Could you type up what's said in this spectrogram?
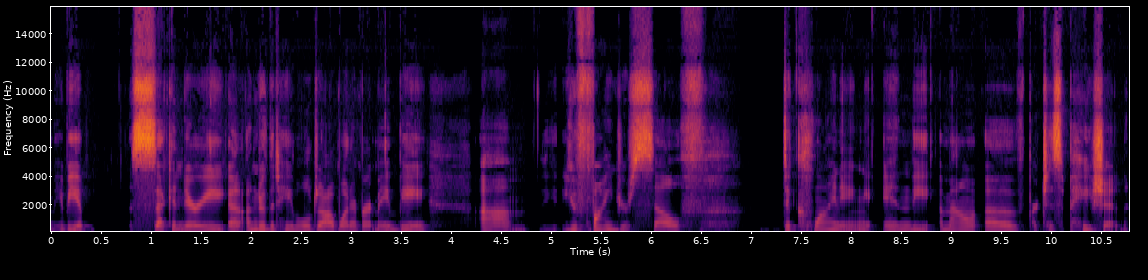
maybe a secondary uh, under the table job, whatever it may be. Um, you find yourself declining in the amount of participation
